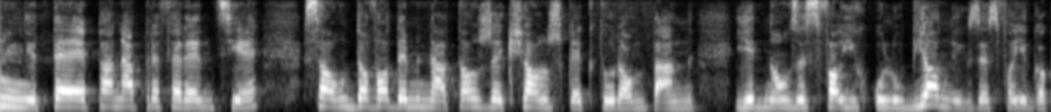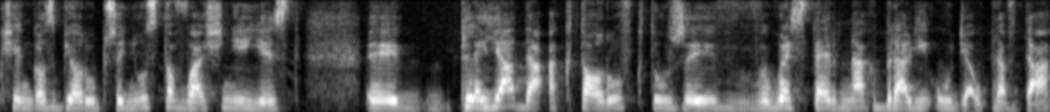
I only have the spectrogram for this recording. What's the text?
te pana preferencje są dowodem na to, że książkę, którą pan jedną ze swoich ulubionych ze swojego księgozbioru przyniósł, to właśnie jest y, plejada aktorów, którzy w westernach brali udział, prawda?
